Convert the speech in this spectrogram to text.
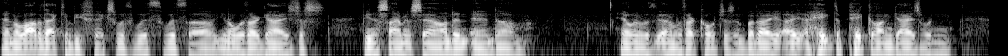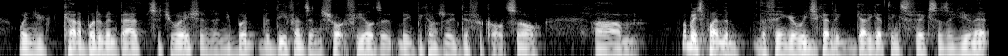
and a lot of that can be fixed with with with uh, you know with our guys just being assignment sound and and um, you know with and with our coaches. And but I, I, I hate to pick on guys when when you kind of put them in bad situations and you put the defense in short fields, it becomes really difficult. So. Um, nobody's pointing the, the finger. We just got to got to get things fixed as a unit,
